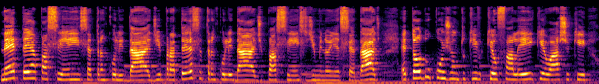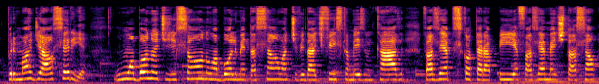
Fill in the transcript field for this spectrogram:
né? Ter a paciência, a tranquilidade, para ter essa tranquilidade, paciência, diminuir a ansiedade, é todo o conjunto que, que eu falei que eu acho que o primordial seria uma boa noite de sono, uma boa alimentação, atividade física mesmo em casa, fazer a psicoterapia, fazer a meditação.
